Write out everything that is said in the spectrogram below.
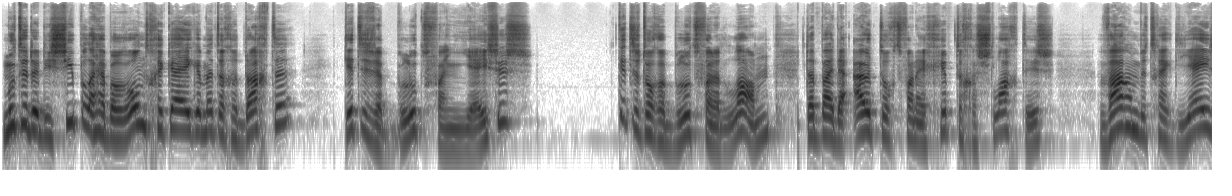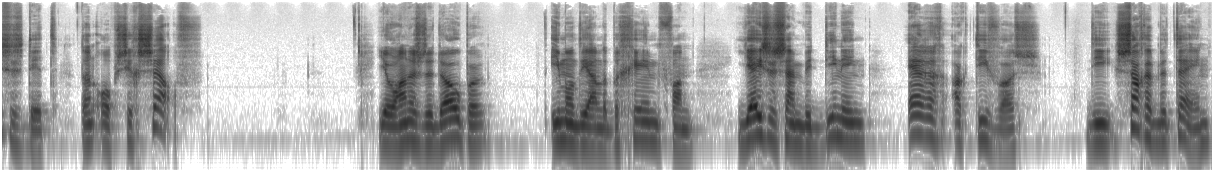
moeten de discipelen hebben rondgekeken met de gedachte: dit is het bloed van Jezus? Dit is toch het bloed van het lam dat bij de uittocht van Egypte geslacht is? Waarom betrekt Jezus dit dan op zichzelf? Johannes de Doper, iemand die aan het begin van Jezus zijn bediening erg actief was, die zag het meteen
